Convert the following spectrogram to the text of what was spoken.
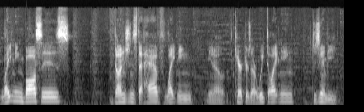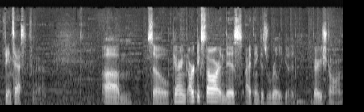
lightning bosses, dungeons that have lightning, you know, characters are weak to lightning, she's going to be fantastic for that. Um, so pairing Arctic Star and this, I think, is really good. Very strong.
